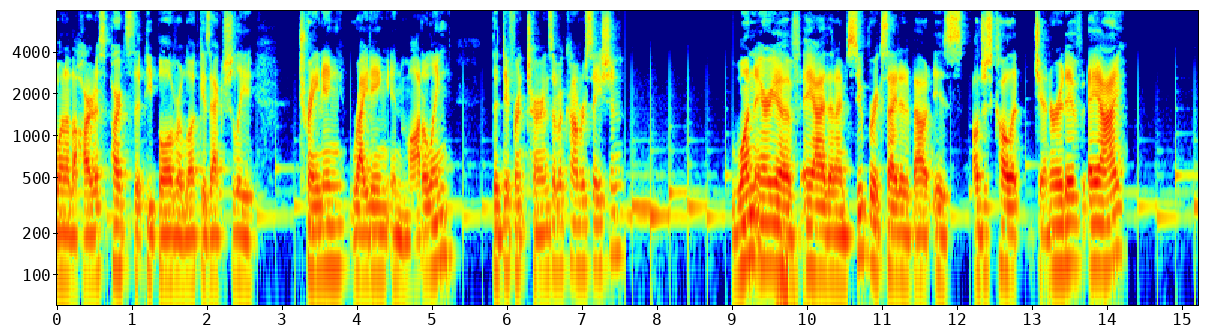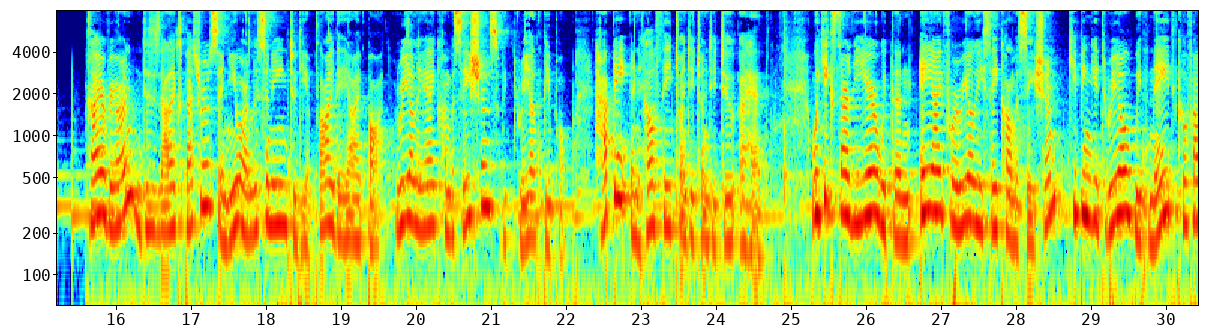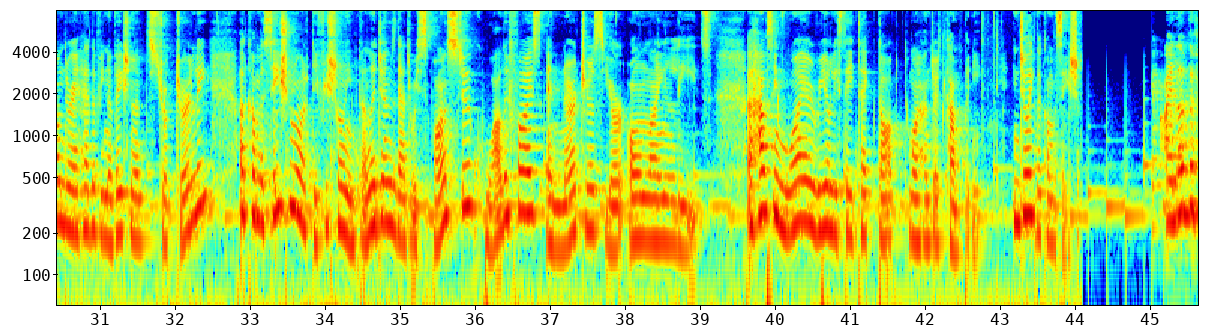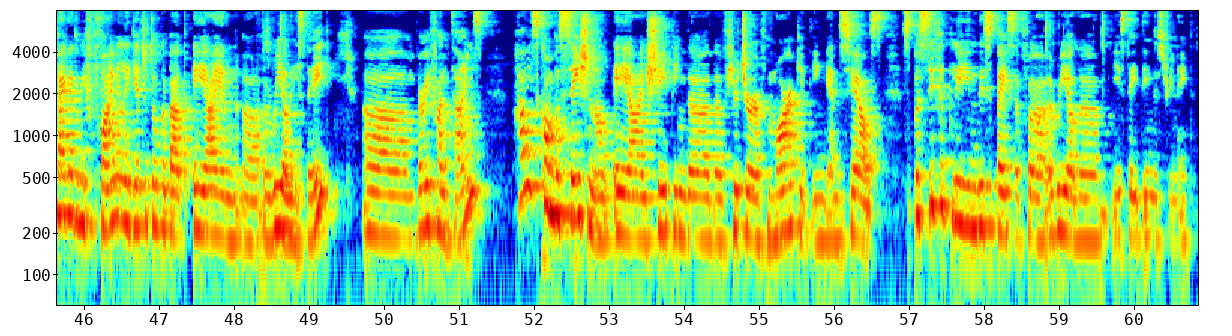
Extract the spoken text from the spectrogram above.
one of the hardest parts that people overlook is actually training, writing, and modeling the different turns of a conversation. One area of AI that I'm super excited about is I'll just call it generative AI. Hi everyone, this is Alex Petrus, and you are listening to the Applied AI Pod real AI conversations with real people. Happy and healthy 2022 ahead. We kickstart the year with an AI for real estate conversation, keeping it real with Nate, co founder and head of innovation at Structurally, a conversational artificial intelligence that responds to, qualifies, and nurtures your online leads. A Housing Wire real estate tech top 100 company. Enjoy the conversation. I love the fact that we finally get to talk about AI and uh, real estate. Uh, very fun times. How is conversational AI shaping the, the future of marketing and sales, specifically in this space of uh, real uh, estate industry, Nate?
